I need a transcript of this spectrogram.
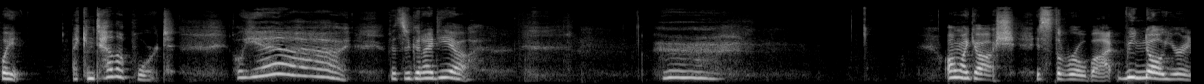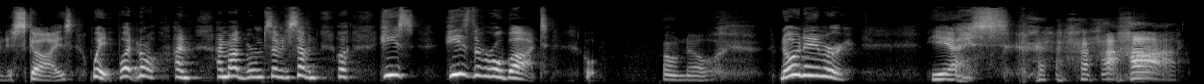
Wait, I can teleport. Oh yeah, that's a good idea. Oh my gosh, it's the robot. We know you're in disguise. Wait, what? No, I'm I'm Oddworm 77. Uh, he's he's the robot. Oh, oh no. No namer. Yes.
